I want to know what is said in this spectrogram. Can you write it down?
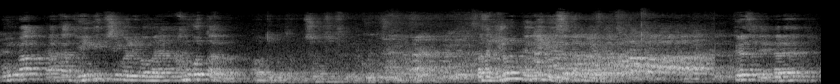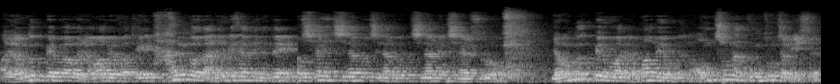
뭔가 약간 개인기 침 마냥 아무것도 안 하고 어, 누구도 무서운 소리 듣고 있죠 약간 이런 느낌이 있었단 말이에요. 그래서 옛날에는 아, 연극 배우하고 영화 배우가 되게 다른 거다 이렇게 생각했는데 시간이 지나고 지나고 지나면 지날수록 연극 배우와 영화 배우는 엄청난 공통점이 있어요.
